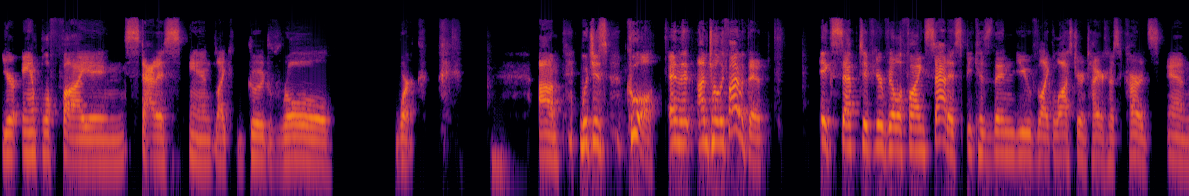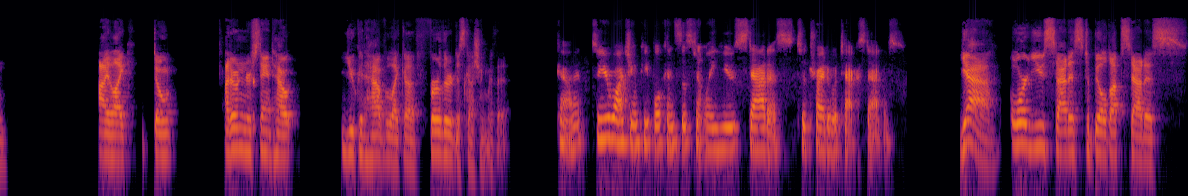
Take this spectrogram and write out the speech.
you're amplifying status and like good role work um which is cool and i'm totally fine with it except if you're vilifying status because then you've like lost your entire house of cards and i like don't i don't understand how you can have like a further discussion with it Got it. So you're watching people consistently use status to try to attack status. Yeah, or use status to build up status.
